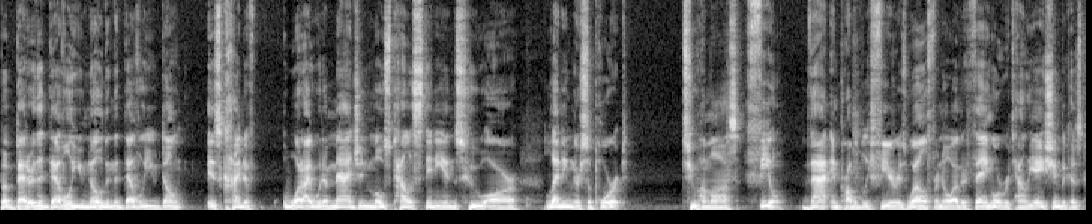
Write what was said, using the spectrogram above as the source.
But better the devil you know than the devil you don't is kind of what I would imagine most Palestinians who are lending their support to Hamas feel. That and probably fear as well for no other thing or retaliation, because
